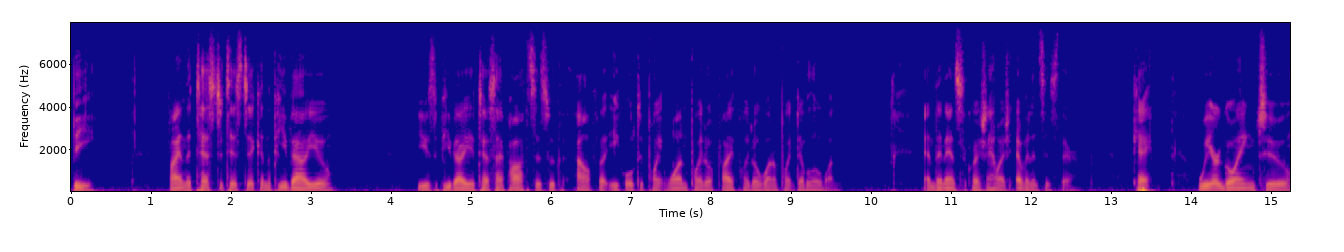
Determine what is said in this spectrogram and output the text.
B. Find the test statistic and the p-value. Use the p-value test hypothesis with alpha equal to 0.1, 0.05, 0.01, and 0.001. And then answer the question, how much evidence is there? We are going to,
